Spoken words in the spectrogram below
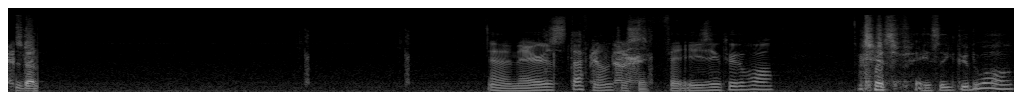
It's done. And then there's Stefano just already. phasing through the wall. Just phasing through the wall.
